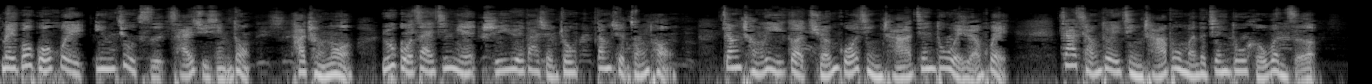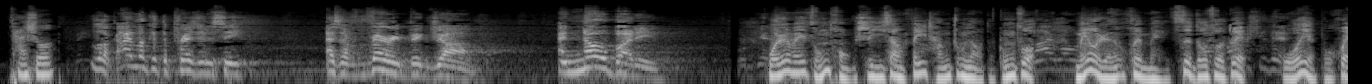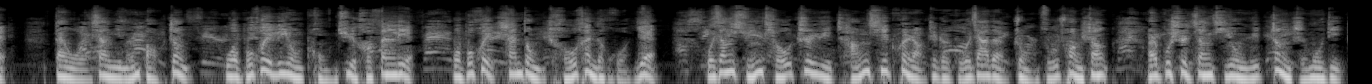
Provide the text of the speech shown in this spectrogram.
美国国会应就此采取行动。”他承诺，如果在今年十一月大选中当选总统，将成立一个全国警察监督委员会。加强对警察部门的监督和问责，他说：“Look, I look at the presidency as a very big job, and nobody.” 我认为总统是一项非常重要的工作，没有人会每次都做对，我也不会。但我向你们保证，我不会利用恐惧和分裂，我不会煽动仇恨的火焰，我将寻求治愈长期困扰这个国家的种族创伤，而不是将其用于政治目的。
